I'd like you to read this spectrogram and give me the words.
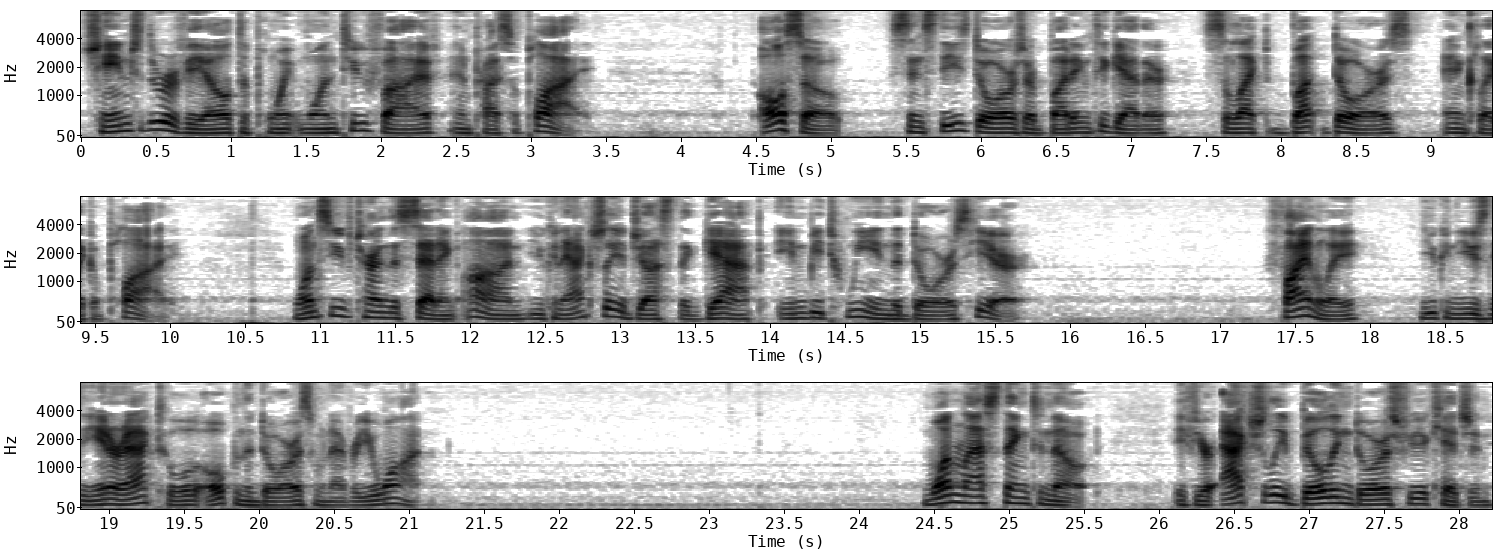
change the reveal to 0.125 and press Apply. Also, since these doors are butting together, select Butt Doors and click Apply. Once you've turned the setting on, you can actually adjust the gap in between the doors here. Finally, you can use the Interact tool to open the doors whenever you want. One last thing to note. If you're actually building doors for your kitchen,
